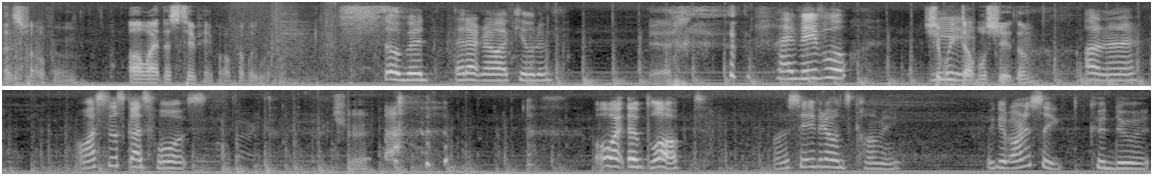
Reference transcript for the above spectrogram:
that's fell from. Oh wait, there's two people. I probably would. It's all good. They don't know I killed him. Yeah. Hey people, Should we double shoot them? I don't know. Oh, I want to steal this guy's horse. Sure. oh wait, they're blocked. I want to see if anyone's coming. We could honestly could do it.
